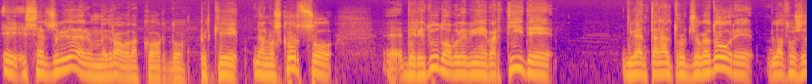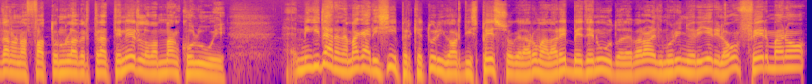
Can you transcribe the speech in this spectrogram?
e Sergio Rivera, non mi trovo d'accordo, perché l'anno scorso eh, Veretù dopo le prime partite diventa un altro giocatore, la società non ha fatto nulla per trattenerlo, ma manco lui. Eh, Mkhitaryan magari sì, perché tu ricordi spesso che la Roma l'avrebbe tenuto, le parole di Mourinho di ieri lo confermano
